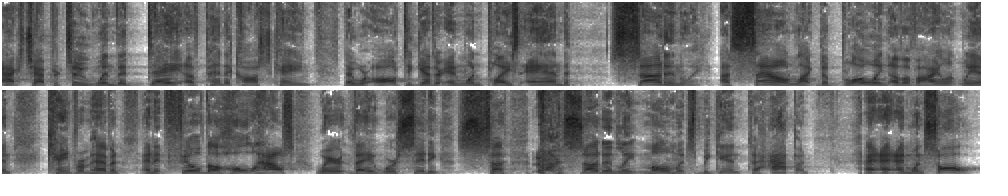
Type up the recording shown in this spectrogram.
Acts chapter 2, when the day of Pentecost came, they were all together in one place, and suddenly a sound like the blowing of a violent wind came from heaven, and it filled the whole house where they were sitting. suddenly, moments began to happen. And when Saul,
